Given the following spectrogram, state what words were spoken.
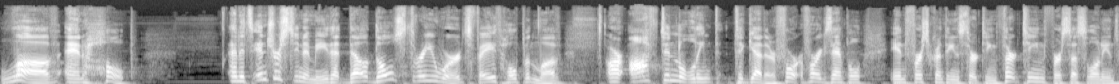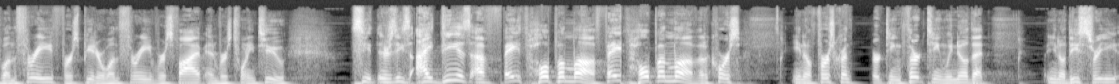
love, and hope. And it's interesting to me that those three words, faith, hope, and love, are often linked together. For, for example, in 1 Corinthians 13 13, 1 Thessalonians 1 3, 1 Peter 1 3, verse 5, and verse 22, see, there's these ideas of faith, hope, and love. Faith, hope, and love. And of course, you know, 1 Corinthians 13 13, we know that you know, these three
